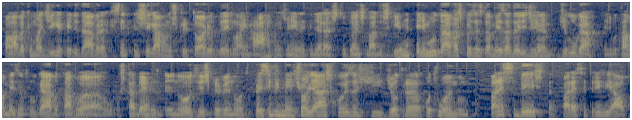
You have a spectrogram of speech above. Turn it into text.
falava que uma dica que ele dava era que sempre que ele chegava no escritório dele, lá em Harvard ainda, que ele era estudante lá do Skinner, ele mudava as coisas da mesa dele de, de lugar. Ele botava a mesa em outro lugar, botava os cadernos dele no outro, ia escrever no outro, para ele simplesmente olhar as coisas de, de outra, outro ângulo. Parece besta, parece trivial,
